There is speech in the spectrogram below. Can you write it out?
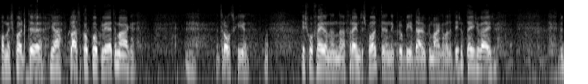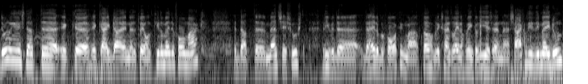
om mijn sport uh, ja, plaatselijk ook populair te maken. Uh, het rolskiën. Het is voor velen een uh, vreemde sport en ik probeer duidelijk te maken wat het is op deze wijze. De bedoeling is dat ik, ik kijk daar in de 200 kilometer vol maak. Dat mensen in Soest, liever de, de hele bevolking, maar op het ogenblik zijn het alleen nog winkeliers en zakenlieden die meedoen.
